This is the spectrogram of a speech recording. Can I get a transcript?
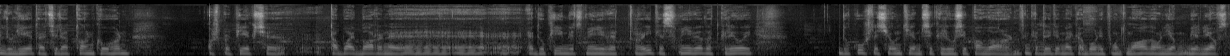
Luljeta e cila tanë kohën është përpjek që ta baj barrën e edukimit fëmijëve, të rritjes fëmijëve dhe të krijoj do kushte që unë të jem si krijues i pavarur. Në këtë drejtim ajo ka bo një punë të madhe, unë jam mirënjohës.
